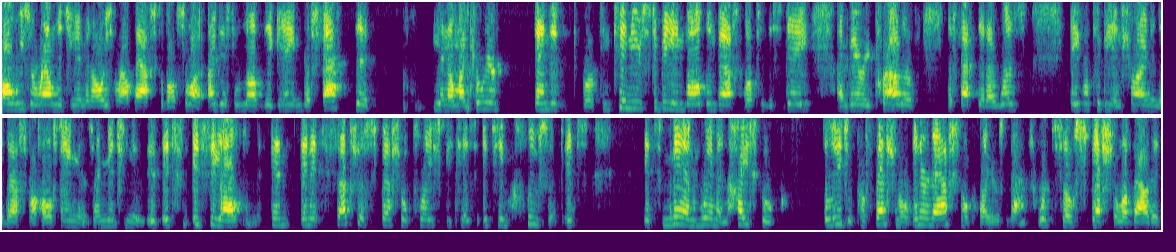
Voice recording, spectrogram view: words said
always around the gym and always around basketball. So I, I just love the game. The fact that you know my career ended or continues to be involved in basketball to this day, I'm very proud of the fact that I was able to be enshrined in the Basketball Hall of Fame. As I mentioned, it, it's it's the ultimate, and and it's such a special place because it's inclusive. It's it's men, women, high school, collegiate, professional, international players. That's what's so special about it.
